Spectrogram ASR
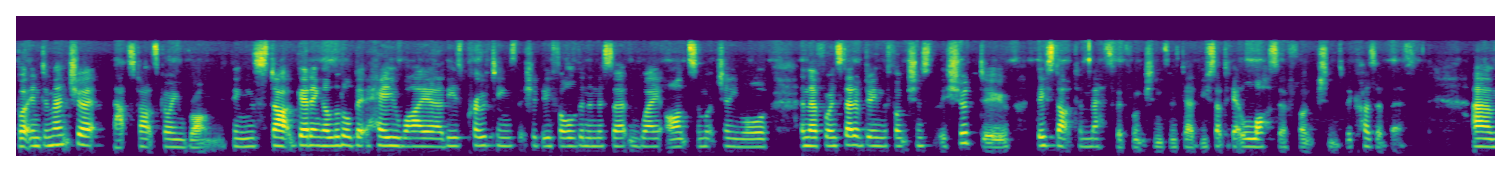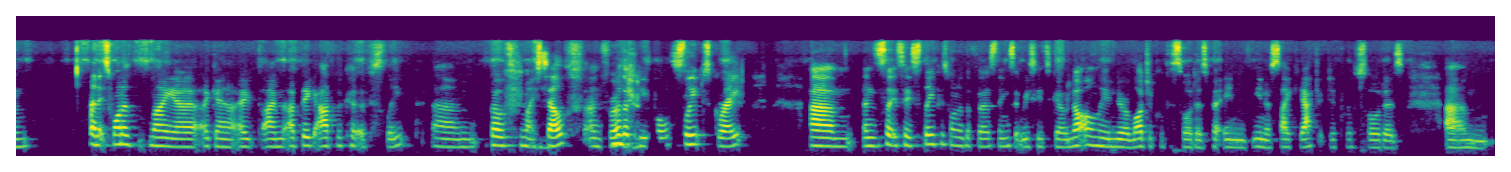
but in dementia, that starts going wrong. Things start getting a little bit haywire. These proteins that should be folded in a certain way aren't so much anymore. And therefore, instead of doing the functions that they should do, they start to mess with functions instead. You start to get loss of functions because of this. Um, and it's one of my, uh, again, I, am a big advocate of sleep, um, both for myself and for other people. Sleep's great. Um, and so, say sleep is one of the first things that we see to go, not only in neurological disorders, but in, you know, psychiatric disorders. Um,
